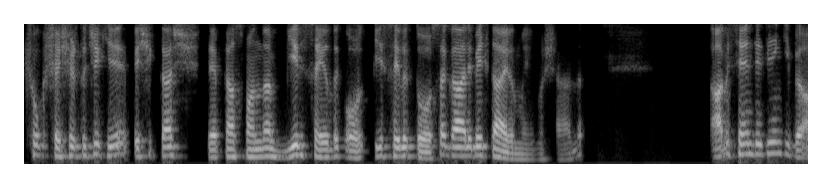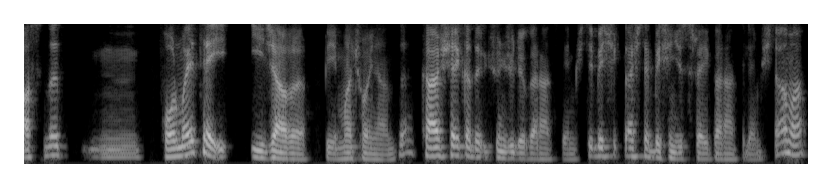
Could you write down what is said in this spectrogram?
çok şaşırtıcı ki Beşiktaş deplasmandan bir sayılık bir sayılık da olsa galibiyetle ayrılmayı başardı. Abi senin dediğin gibi aslında formalite icabı bir maç oynandı. Karşıyaka da üçüncülüğü garantilemişti. Beşiktaş da beşinci sırayı garantilemişti ama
